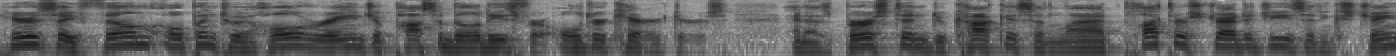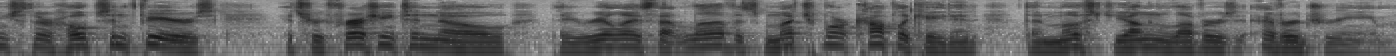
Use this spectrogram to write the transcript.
Here's a film open to a whole range of possibilities for older characters, and as Burstyn, Dukakis, and Ladd plot their strategies and exchange their hopes and fears, it's refreshing to know they realize that love is much more complicated than most young lovers ever dream.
